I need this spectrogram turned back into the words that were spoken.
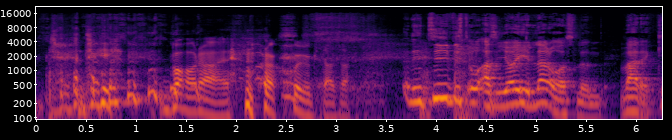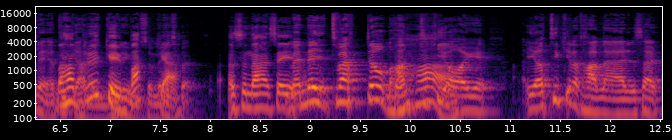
det är bara, bara sjukt alltså. Det är typiskt, alltså jag gillar Åslund, verkligen. Men han är brukar ju backa. Alltså när han säger... Men nej, tvärtom. Han Aha. tycker jag Jag tycker att han är så här.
